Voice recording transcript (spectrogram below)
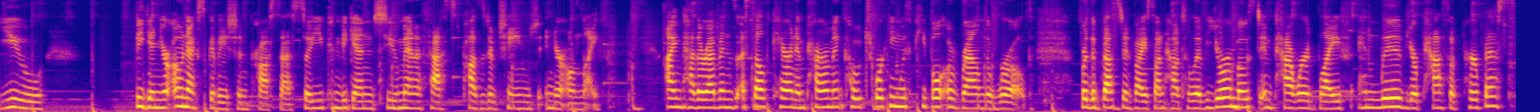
you begin your own excavation process so you can begin to manifest positive change in your own life. I'm Heather Evans, a self-care and empowerment coach working with people around the world for the best advice on how to live your most empowered life and live your path of purpose.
